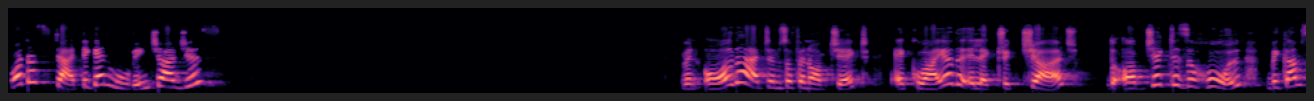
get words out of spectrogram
What are static and moving charges? When all the atoms of an object acquire the electric charge, the object as a whole becomes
